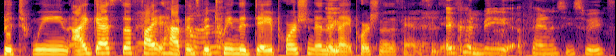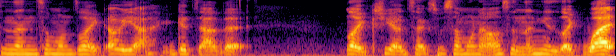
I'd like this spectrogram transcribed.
between. I guess the fight happens I between the day portion and the It- night portion of the fantasy It day. It could be fantasy suites, and then someone's like, "Oh yeah," it gets out that like she had sex with someone else, and then he's like, "What?"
